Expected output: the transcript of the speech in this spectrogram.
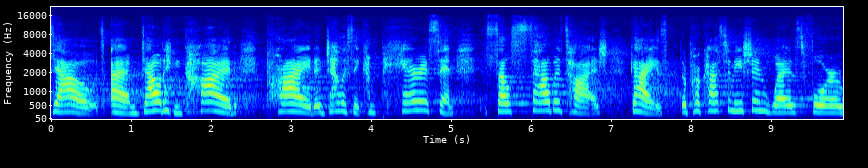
doubt, um, doubting God, pride, jealousy, comparison, self sabotage. Guys, the procrastination was for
